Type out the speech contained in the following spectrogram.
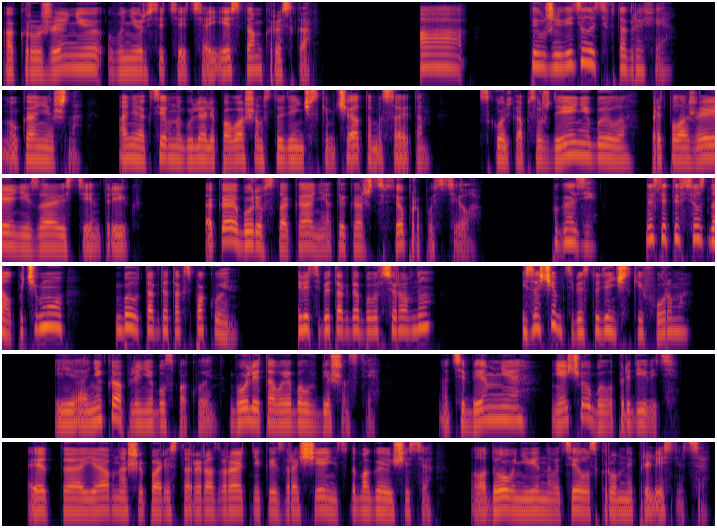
окружению в университете. А есть там крыска». «А ты уже видел эти фотографии?» «Ну, конечно. Они активно гуляли по вашим студенческим чатам и сайтам. Сколько обсуждений было, предположений, зависти, интриг. Такая буря в стакане, а ты, кажется, все пропустила». Погоди, но если ты все знал, почему был тогда так спокоен? Или тебе тогда было все равно? И зачем тебе студенческие форумы? Я ни капли не был спокоен. Более того, я был в бешенстве. Но тебе мне нечего было предъявить. Это я в нашей паре старый развратник и извращенец, домогающийся молодого невинного тела скромной прелестницы.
